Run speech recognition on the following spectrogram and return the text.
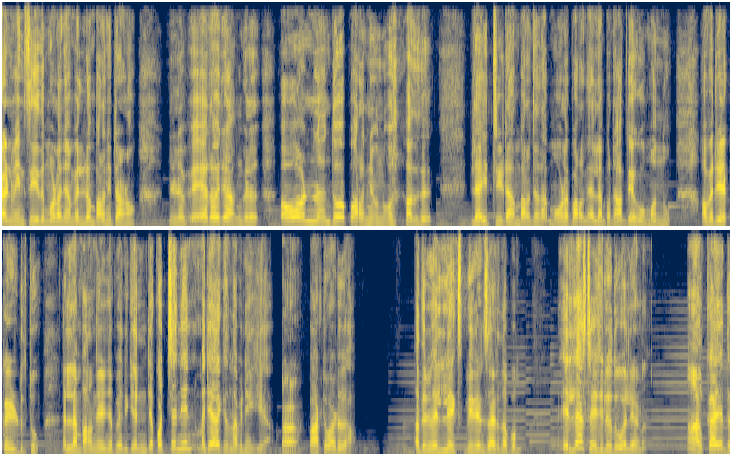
കൺവിൻസ് ചെയ്ത് മോളെ ഞാൻ വല്ലതും പറഞ്ഞിട്ടാണോ? ഇല്ല വേറെ ഒരു അങ്കിൾ ഓൺ എന്തോ പറഞ്ഞു എന്ന് പറഞ്ഞു. അത് ലൈറ്റ് ഇടാൻ പറഞ്ഞതാ. മോളെ പറഞ്ഞ എല്ലാം പറഞ്ഞു. അദ്ദേഹവും വന്നു. അവരെയൊക്കെ എടുത്തു. എല്ലാം പറഞ്ഞു കഴിഞ്ഞപ്പോൾ എനിക്ക് എന്റെ കൊച്ചനിയൻ മര്യാദയ്ക്ക് നിന്ന് അഭിനയിക്കുക. പാട്ട് പാടുക. അതൊരു വലിയ എക്സ്പീരിയൻസ് ആയിരുന്നു. അപ്പം എല്ലാ സ്റ്റേജിലും ഇതുപോലെയാണ്. ആൾക്കാർ ഇത്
